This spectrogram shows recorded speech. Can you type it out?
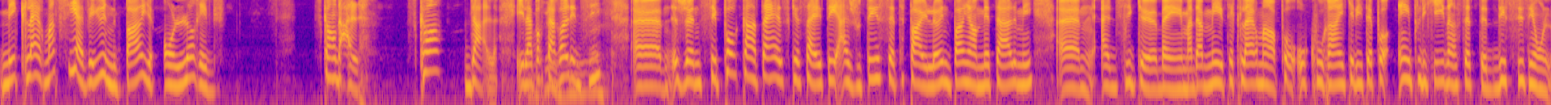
mais clairement, s'il y avait eu une paille, on l'aurait vu. Scandale. Scandale. Et la porte-parole dit, euh, je ne sais pas quand est-ce que ça a été ajouté, cette paille-là, une paille en métal, mais euh, elle dit que ben Madame May était clairement pas au courant et qu'elle n'était pas impliquée dans cette décision-là.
